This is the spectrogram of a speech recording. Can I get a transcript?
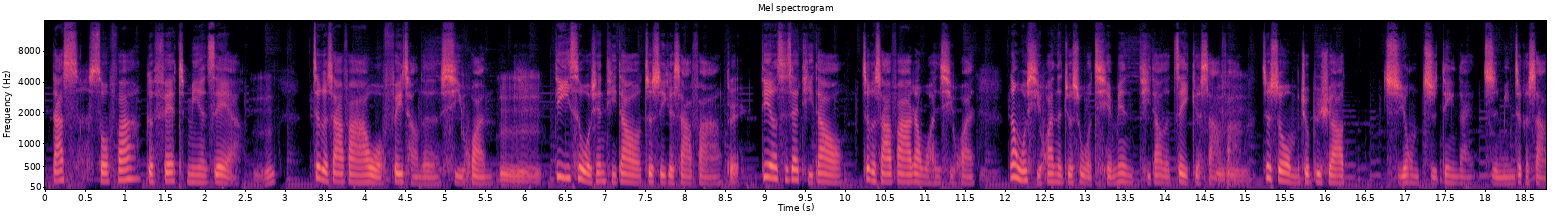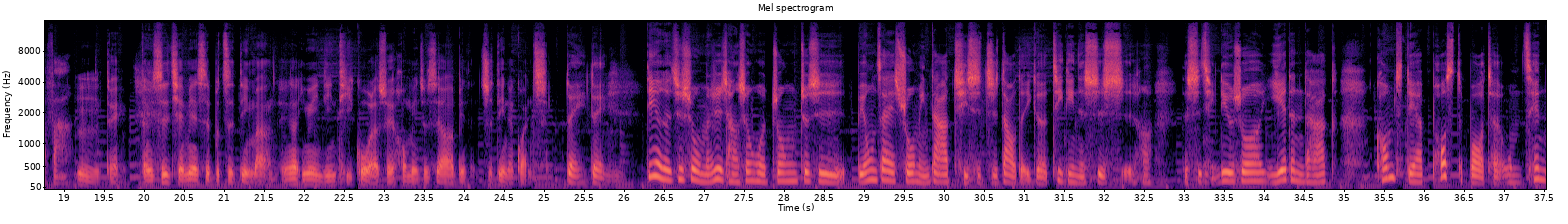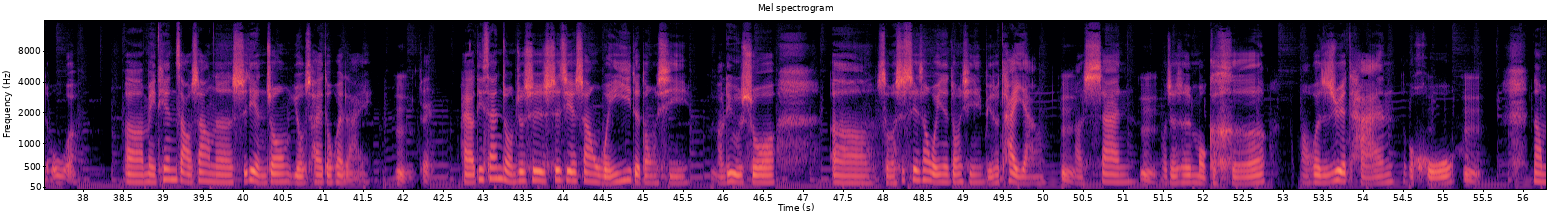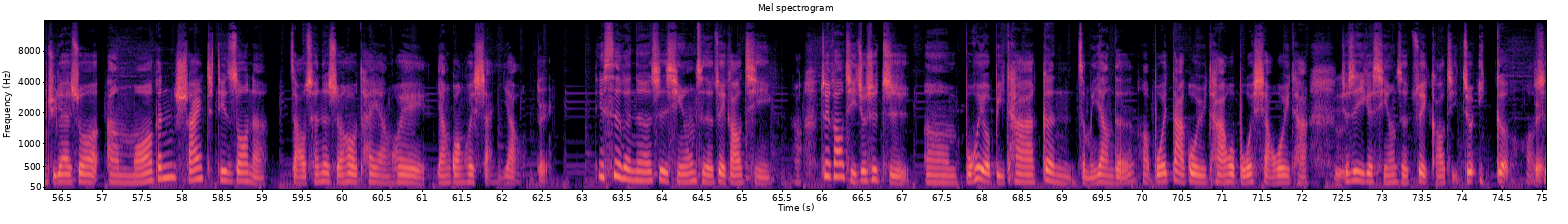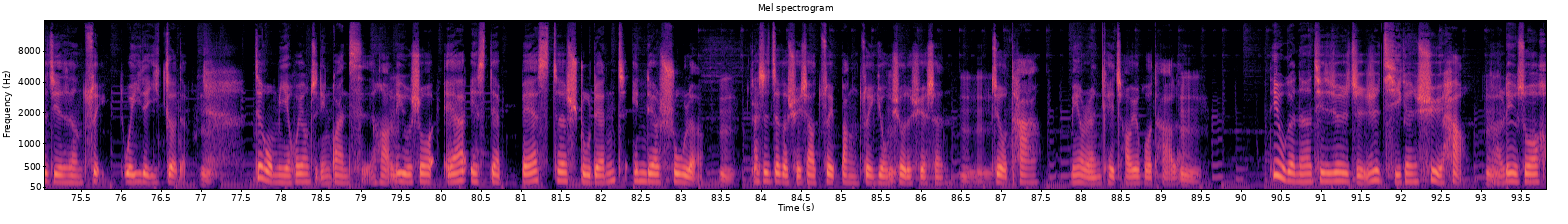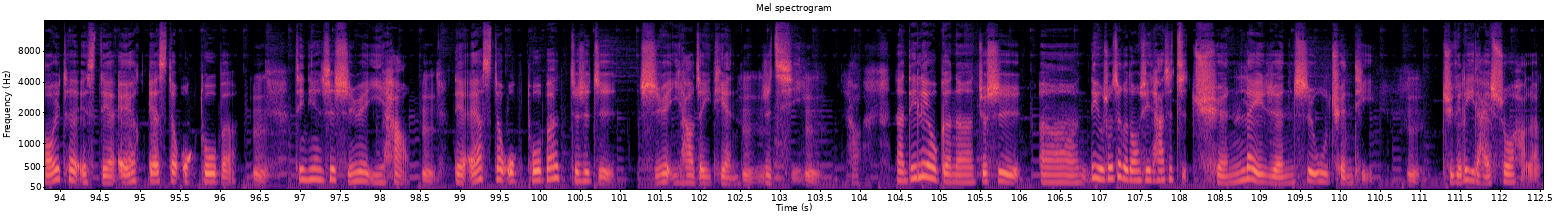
，Das Sofa gefällt mir sehr。嗯哼，这个沙发我非常的喜欢。嗯嗯嗯。第一次我先提到这是一个沙发。对。第二次再提到这个沙发让我很喜欢。那我喜欢的就是我前面提到的这个沙发，嗯、这时候我们就必须要使用指定来指明这个沙发。嗯，对，等于是前面是不指定嘛，因为因为已经提过了，所以后面就是要变成指定的冠词。对对，嗯、第二个就是我们日常生活中就是不用再说明，大家其实知道的一个既定的事实哈的事情，例如说 jeden Tag kommt der Postbote um 10 Uhr，呃，每天早上呢十点钟邮差都会来。嗯，对。还有第三种就是世界上唯一的东西啊，例如说，呃，什么是世界上唯一的东西？比如说太阳，嗯啊，山，嗯，或者是某个河啊，或者是月潭那个湖，嗯。那我们举例来说，Am Morgen scheint die Sonne，早晨的时候太阳会阳光会闪耀。对。第四个呢是形容词的最高级。啊，最高级就是指，嗯，不会有比它更怎么样的，啊，不会大过于它或不会小过于它，嗯，就是一个形容词最高级，就一个，啊，世界上最唯一的一个的。嗯，这个我们也会用指定冠词，哈，例如说，嗯，Er ist der beste Student in their school。嗯，他是这个学校最棒、最优秀的学生。嗯嗯，只有他，没有人可以超越过他了。嗯，第五个呢，其实就是指日期跟序号。啊，例如说，Heute ist der erste Oktober。嗯，今天是十月一号。嗯，der erste Oktober 就是指十月一号这一天。嗯，日期。嗯，好，那第六个呢，就是呃，例如说这个东西它是指全类人事物全体。嗯，举个例来说好了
